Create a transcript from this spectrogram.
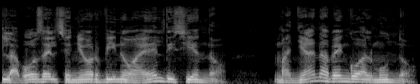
La voz del Señor vino a él diciendo, Mañana vengo al mundo,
